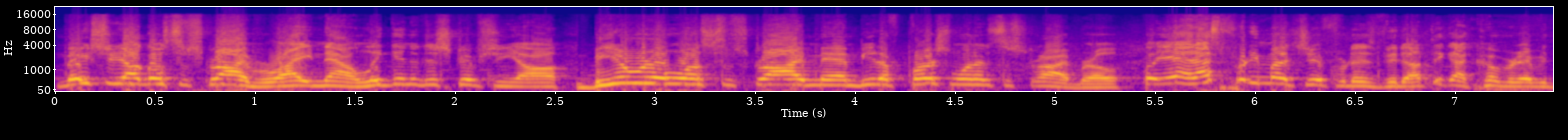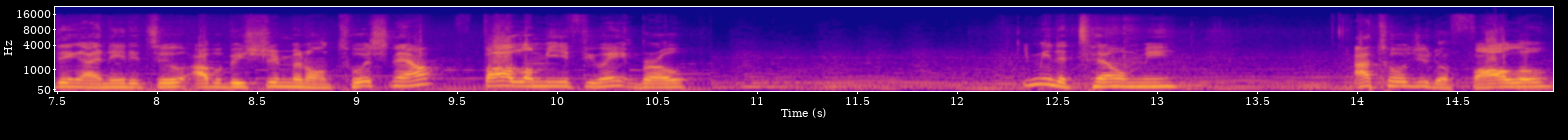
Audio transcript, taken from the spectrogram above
Make sure y'all go subscribe right now. Link in the description, y'all. Be a real one, subscribe, man. Be the first one to subscribe, bro. But yeah, that's pretty much it for this video. I think I covered everything I needed to. I will be streaming on Twitch now. Follow me if you ain't, bro. You mean to tell me I told you to follow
